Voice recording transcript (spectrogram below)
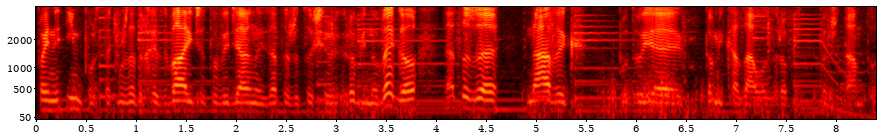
fajny impuls, tak można trochę zwalić odpowiedzialność za to, że coś robi nowego, na to, że nawyk buduje, to mi kazało zrobić to czy tamto.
